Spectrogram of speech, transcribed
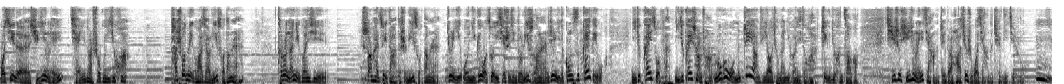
我记得徐静蕾前一段说过一句话，她说的那个话叫理所当然。她说男女关系伤害最大的是理所当然，就是你我你给我做一切事情都是理所当然，就是你的工资该给我，你就该做饭，你就该上床。如果我们这样去要求男女关系的话，这个就很糟糕。其实徐静蕾讲的这段话就是我讲的权力介入。嗯，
